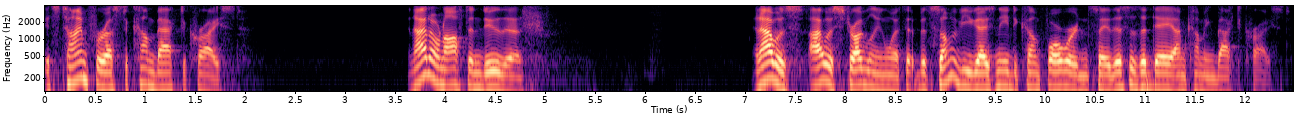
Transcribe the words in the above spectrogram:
it's time for us to come back to Christ. And I don't often do this. And I was, I was struggling with it, but some of you guys need to come forward and say, This is a day I'm coming back to Christ.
